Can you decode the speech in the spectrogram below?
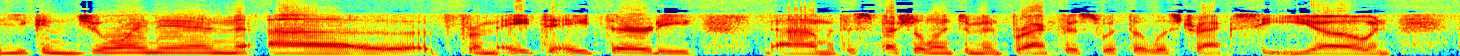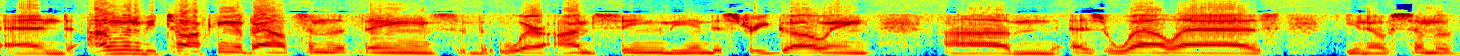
you can join in from eight to eight thirty um, with a special intimate breakfast breakfast with the Listrak CEO, and and I'm going to be talking about some of the things where I'm seeing the industry going, um, as well as you know some of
